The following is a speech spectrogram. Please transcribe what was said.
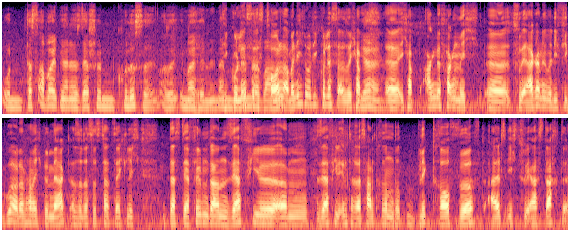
Und das aber in einer sehr schönen Kulisse, also immerhin. die Kulisse ist toll, aber nicht nur die Kulisse. Also ich habe yeah. äh, hab angefangen, mich äh, zu ärgern über die Figur, aber dann habe ich bemerkt, also das ist tatsächlich, dass der Film dann sehr viel, ähm, sehr viel interessanteren Blick drauf wirft, als ich zuerst dachte.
